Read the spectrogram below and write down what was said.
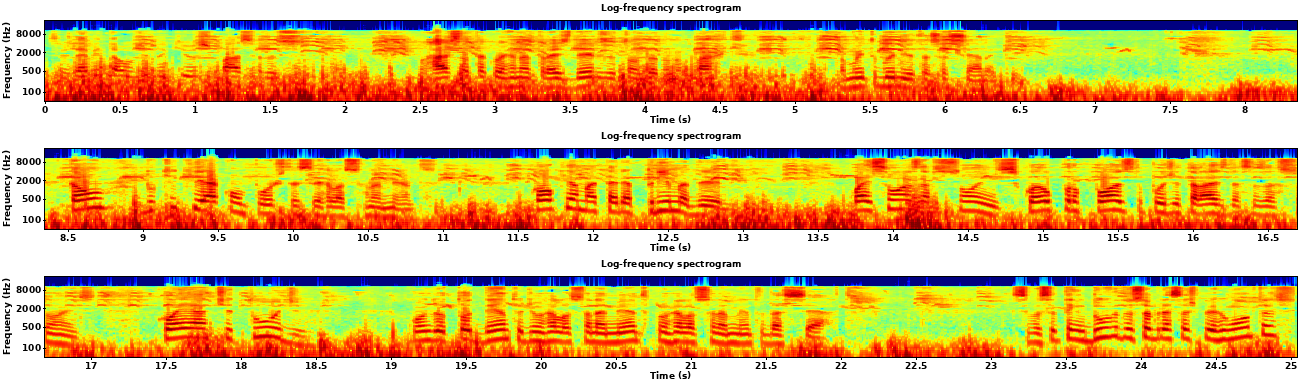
Vocês devem estar ouvindo aqui os pássaros. O Rasta está correndo atrás deles, eu estou andando no parque. Está muito bonita essa cena aqui. Então, do que, que é composto esse relacionamento? Qual que é a matéria-prima dele? Quais são as ações? Qual é o propósito por detrás dessas ações? Qual é a atitude quando eu estou dentro de um relacionamento para um relacionamento dar certo? Se você tem dúvidas sobre essas perguntas,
